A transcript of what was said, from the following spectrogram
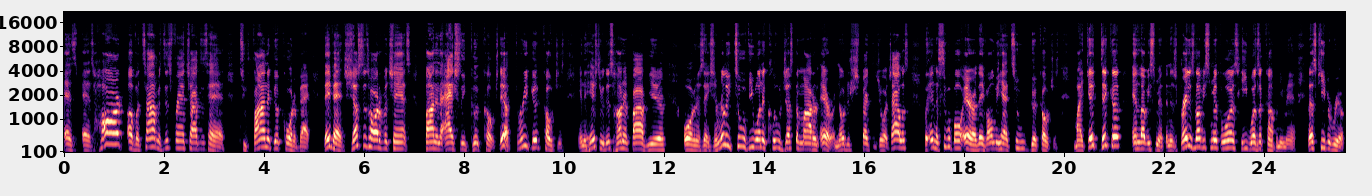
as, as hard of a time as this franchise has had to find a good quarterback, they've had just as hard of a chance finding an actually good coach. There are three good coaches in the history of this 105 year organization. Really, two if you want to include just the modern era. No disrespect to George Halas, but in the Super Bowl era, they've only had two good coaches, Mike Ditka and Lovie Smith. And as great as Lovie Smith was, he was a company man. Let's keep it real.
